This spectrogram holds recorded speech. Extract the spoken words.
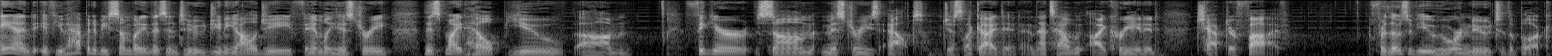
and if you happen to be somebody that's into genealogy, family history, this might help you um, figure some mysteries out, just like I did. And that's how I created chapter five. For those of you who are new to the book,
